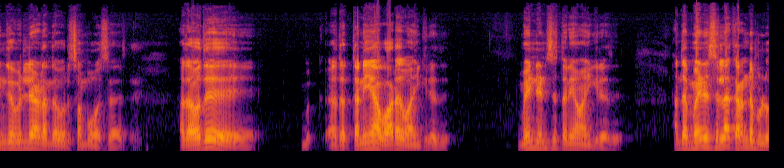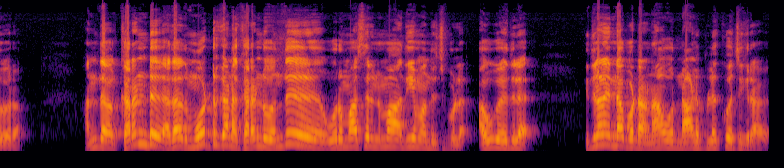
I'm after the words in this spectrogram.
எங்க வீட்ல நடந்த ஒரு சம்பவம் சார். அதாவது அதை தனியா வாடகை வாங்கிக்கிறது மெயின்டெனன்ஸ் தனியா வாங்கிக்கிறது. அந்த மெயின்டெனன்ஸ் எல்லாம் கரண்ட் பில் வரும். அந்த கரண்ட் அதாவது மோட்டருக்கான கரண்ட் வந்து ஒரு மாசத்துல என்னமோ அதிகமாக வந்துருச்சு போல. அவங்க இதுல இதனால என்ன பண்ணாங்கன்னா ஒரு நாலு பிளக்கு வச்சுக்கிறாங்க.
